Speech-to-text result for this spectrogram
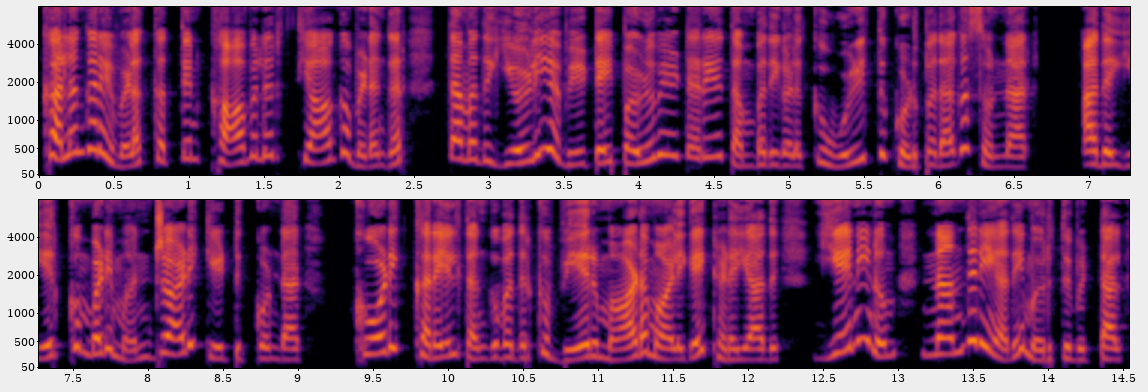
கலங்கரை விளக்கத்தின் காவலர் தியாக விடங்கர் தமது எளிய வீட்டை பழுவேட்டரைய தம்பதிகளுக்கு ஒழித்துக் கொடுப்பதாக சொன்னார். அதை ஏற்கும்படி மன்றாடி கேட்டுக்கொண்டார். கோடிக்கரையில் தங்குவதற்கு வேறு மாட மாளிகை கிடையாது. எனினும் நந்தினி அதை மறுத்துவிட்டாள்.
